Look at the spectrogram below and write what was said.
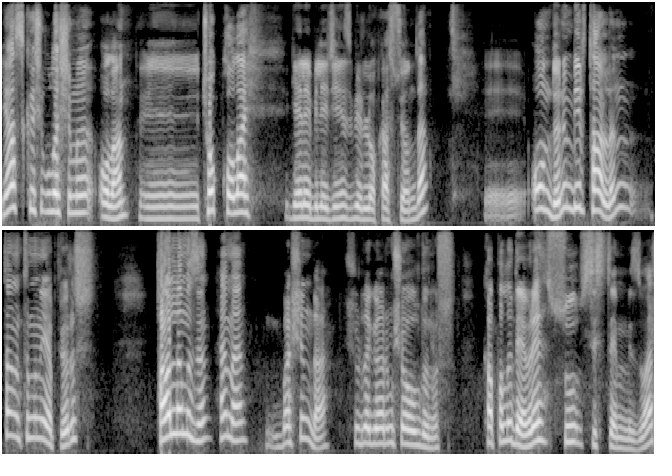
Yaz kış ulaşımı olan e, çok kolay gelebileceğiniz bir lokasyonda e, 10 dönüm bir tarlanın tanıtımını yapıyoruz. Tarlamızın hemen başında şurada görmüş olduğunuz kapalı devre su sistemimiz var.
